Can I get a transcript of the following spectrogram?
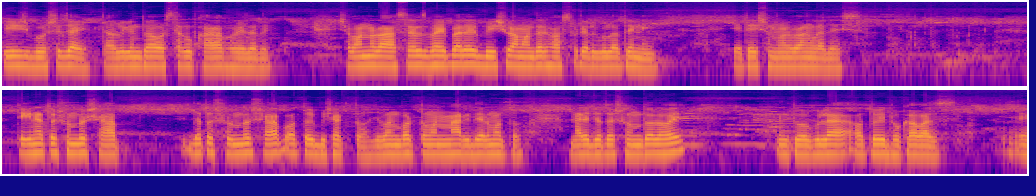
বিষ বসে যায়, তাহলে কিন্তু অবস্থা খুব খারাপ হয়ে যাবে। সামান্য রাসেলস ভাইপারের বিষও আমাদের হসপিটালগুলোতে নেই। এটাই সোনার বাংলাদেশ। দেখেন এত সুন্দর সাপ। যত সুন্দর সাপ, অতই বিষাক্ত। যেমন বর্তমান নারীদের মতো। নারী যত সুন্দর হয়, কিন্তু ওগুলা অতই ধোকাবাজ। এই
